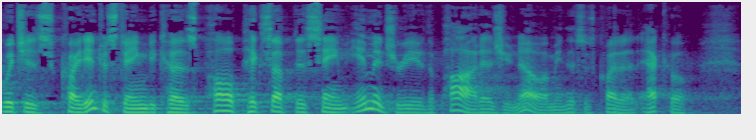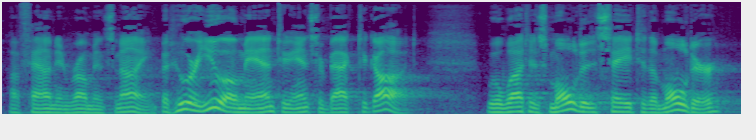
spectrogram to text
Which is quite interesting because Paul picks up this same imagery of the pot, as you know. I mean, this is quite an echo uh, found in Romans 9. But who are you, O man, to answer back to God? Will what is molded say to the molder,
